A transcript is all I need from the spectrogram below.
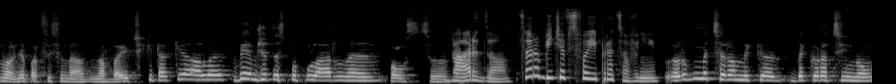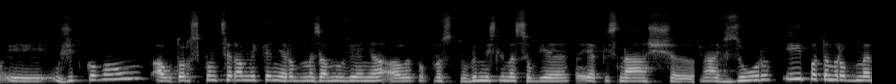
no, nie patrzy się na, na bajeczki takie, ale wiem, że to jest popularne w Polsce. Bardzo. Co robicie w swojej pracowni? Robimy ceramikę dekoracyjną i użytkową, autorską ceramikę. Nie robimy zamówienia, ale po prostu wymyślimy sobie jakiś nasz, nasz wzór i potem robimy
